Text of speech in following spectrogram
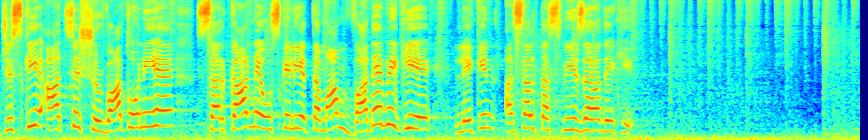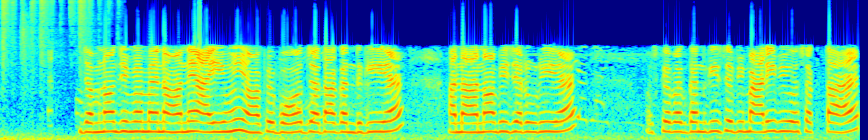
जिसकी आज से शुरुआत होनी है, सरकार ने उसके लिए तमाम वादे भी किए, लेकिन असल तस्वीर जरा देखिए। जमुना जी में मैं नहाने आई हूँ, यहाँ पे बहुत ज़्यादा गंदगी है नहाना भी ज़रूरी है। उसके बाद गंदगी से बीमारी भी हो सकता है।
